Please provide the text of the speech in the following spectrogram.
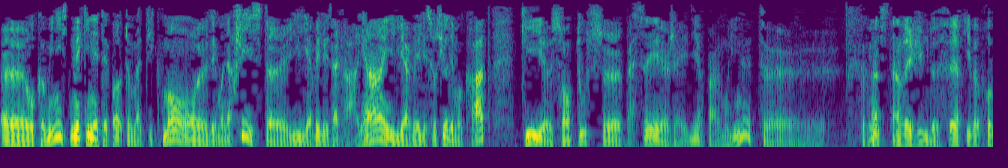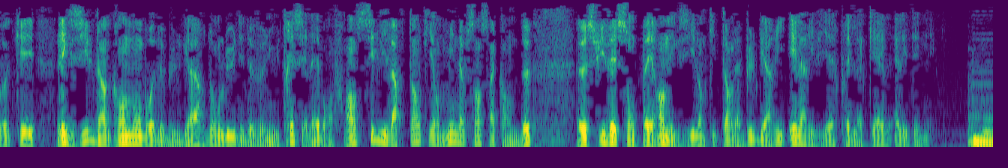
aux communistes, mais qui n'étaient pas automatiquement des monarchistes. Il y avait les agrariens, il y avait les sociodémocrates qui sont tous passés, j'allais dire, par la moulinette. Un, régime de fer qui va provoquer l'exil d'un grand nombre de Bulgares, dont l'une est devenue très célèbre en France, Sylvie Vartan, qui en 1952 euh, suivait son père en exil en quittant la Bulgarie et la rivière près de laquelle elle était née.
